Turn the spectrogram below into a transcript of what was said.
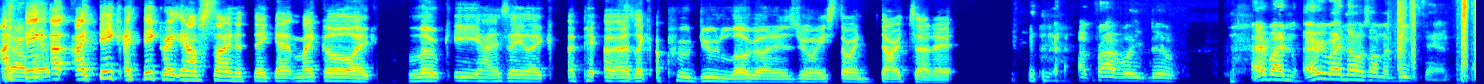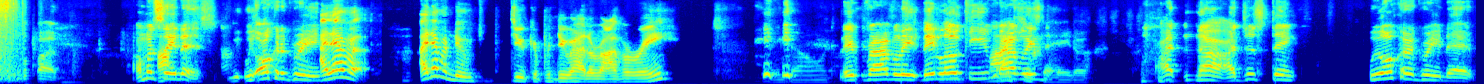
I Yeah, think I, I think I think right now I'm starting to think that Michael like Loki has a like a pi- uh, has like a Purdue logo on his room. He's throwing darts at it. I probably do. Everybody, everybody knows I'm a Duke fan. But I'm gonna say uh, this: we, we all could agree. I never I never knew Duke and Purdue had a rivalry. They don't. They probably, they low key Mike's probably. just a hater. I nah, I just think we all could agree that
